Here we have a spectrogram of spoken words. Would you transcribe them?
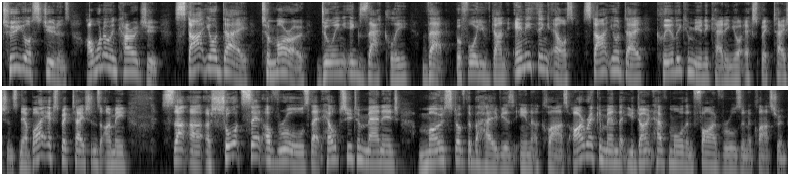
to your students, I want to encourage you start your day tomorrow doing exactly that. Before you've done anything else, start your day clearly communicating your expectations. Now, by expectations, I mean so, uh, a short set of rules that helps you to manage most of the behaviors in a class. I recommend that you don't have more than five rules in a classroom.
